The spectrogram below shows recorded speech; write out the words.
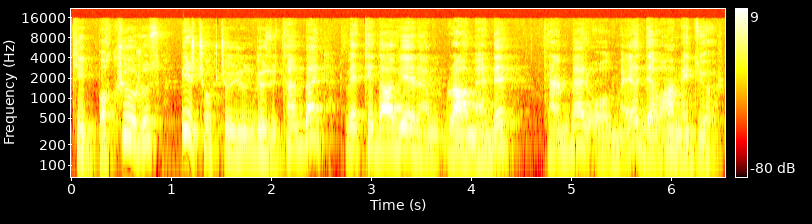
ki bakıyoruz birçok çocuğun gözü tembel ve tedaviye rağmen de tembel olmaya devam ediyor.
